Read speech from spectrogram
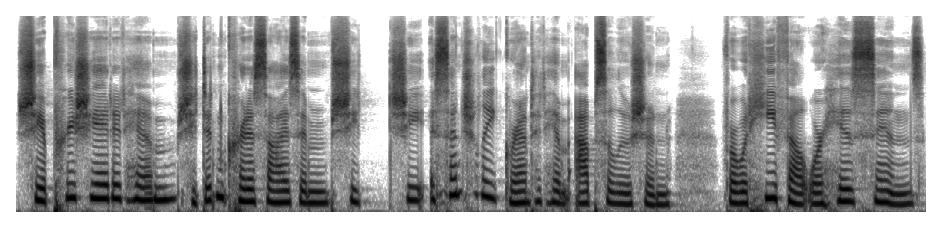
She appreciated him, she didn't criticize him, she, she essentially granted him absolution for what he felt were his sins.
